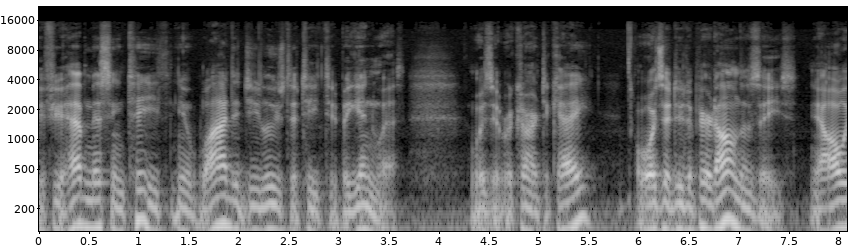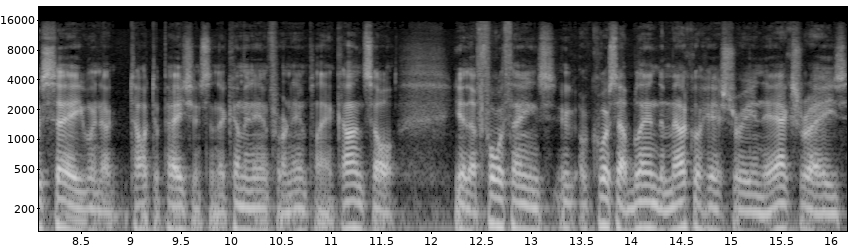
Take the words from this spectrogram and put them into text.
if you have missing teeth, you know, why did you lose the teeth to begin with? Was it recurrent decay? Or was it due to periodontal disease? You know, I always say when I talk to patients and they're coming in for an implant consult, you know, the four things, of course, I blend the medical history and the x rays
